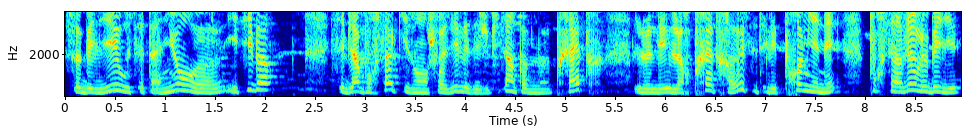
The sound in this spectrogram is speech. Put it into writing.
ce bélier ou cet agneau euh, ici-bas. C'est bien pour ça qu'ils ont choisi les Égyptiens comme prêtres. leurs prêtres à eux, c'était les premiers-nés pour servir le bélier,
